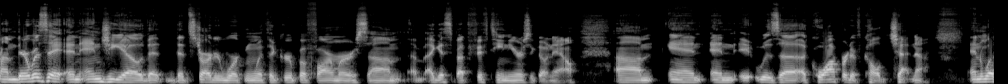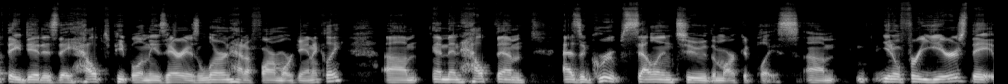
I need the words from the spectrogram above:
um, there was a, an NGO that that started working with a group of farmers, um, I guess about 15 years ago now, um, and and it was a, a, cooperative called Chetna. And what they did is they helped people in these areas learn how to farm organically, um, and then help them as a group sell into the marketplace. Um, you know, for years they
